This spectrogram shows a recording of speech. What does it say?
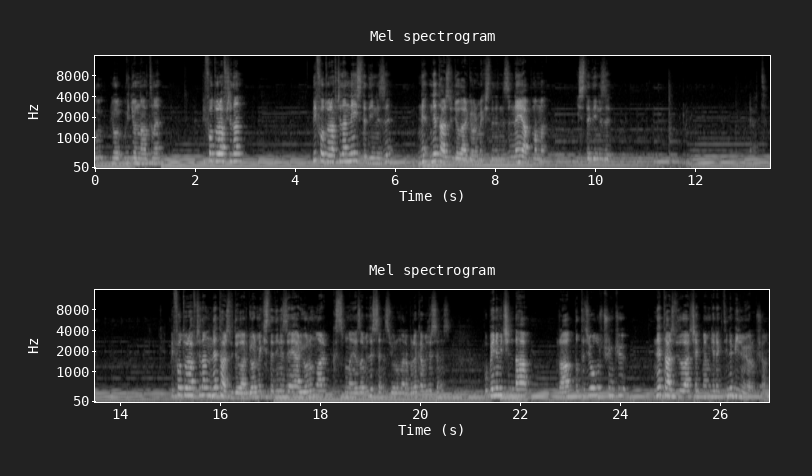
bu videonun altına bir fotoğrafçıdan bir fotoğrafçıdan ne istediğinizi ne, ne tarz videolar görmek istediğinizi ne yapmamı istediğinizi Evet. Bir fotoğrafçıdan ne tarz videolar görmek istediğinizi eğer yorumlar kısmına yazabilirseniz, yorumlara bırakabilirseniz bu benim için daha rahatlatıcı olur çünkü ne tarz videolar çekmem gerektiğini bilmiyorum şu an.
